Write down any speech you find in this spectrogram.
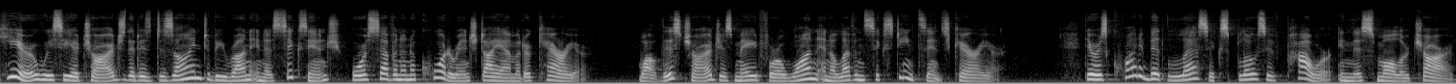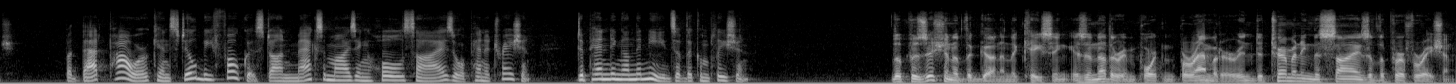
Here we see a charge that is designed to be run in a 6-inch or 7 and a quarter inch diameter carrier, while this charge is made for a 1 and 11 16 inch carrier. There is quite a bit less explosive power in this smaller charge, but that power can still be focused on maximizing hole size or penetration, depending on the needs of the completion. The position of the gun in the casing is another important parameter in determining the size of the perforation.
